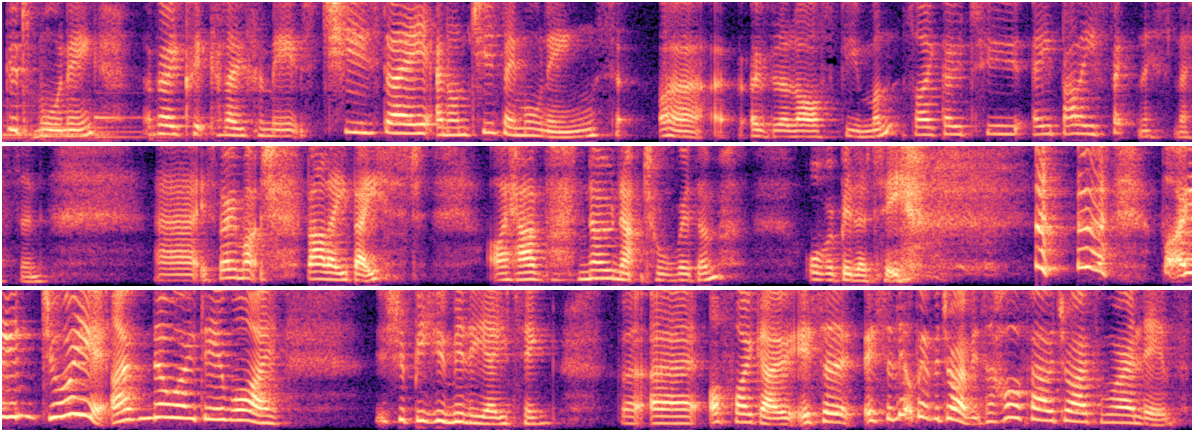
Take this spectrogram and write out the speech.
Good morning. A very quick hello for me. It's Tuesday, and on Tuesday mornings, uh, over the last few months, I go to a ballet fitness lesson. Uh, it's very much ballet based. I have no natural rhythm or ability, but I enjoy it. I have no idea why. It should be humiliating, but uh, off I go. It's a it's a little bit of a drive. It's a half hour drive from where I live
